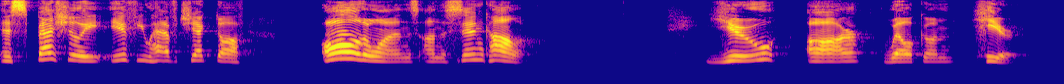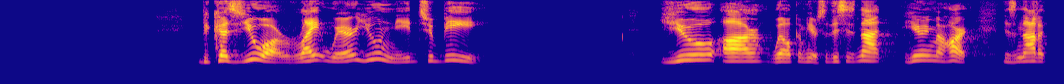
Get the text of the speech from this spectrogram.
Especially if you have checked off all of the ones on the sin column. You are welcome here. Because you are right where you need to be. You are welcome here. So this is not hearing my heart. This is not a,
